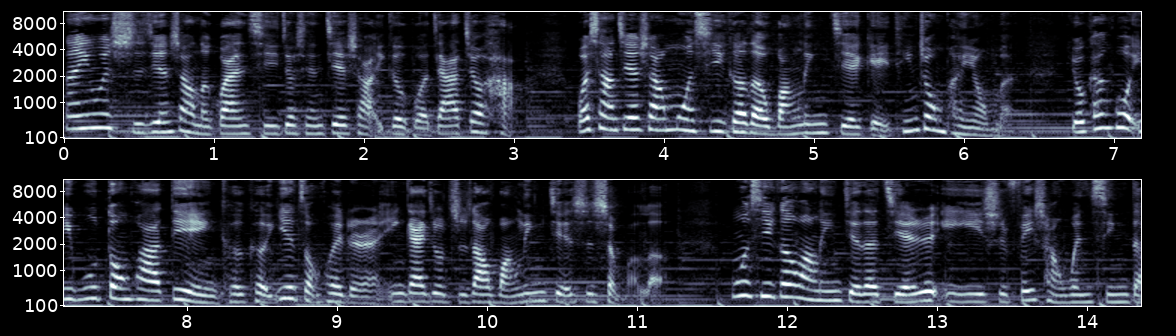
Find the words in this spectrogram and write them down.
那因为时间上的关系，就先介绍一个国家就好。我想介绍墨西哥的亡灵节给听众朋友们。有看过一部动画电影《可可夜总会》的人，应该就知道亡灵节是什么了。墨西哥亡灵节的节日意义是非常温馨的，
